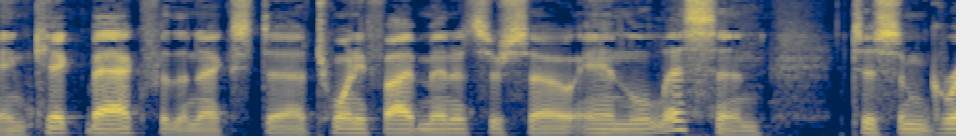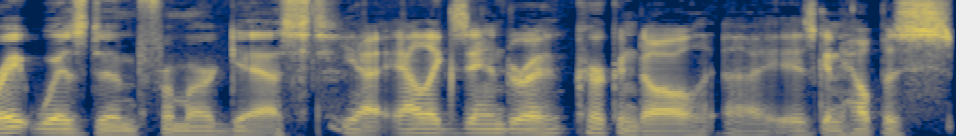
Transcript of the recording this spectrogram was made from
and kick back for the next uh, 25 minutes or so and listen to some great wisdom from our guest. Yeah, Alexandra Kuykendall uh, is going to help us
